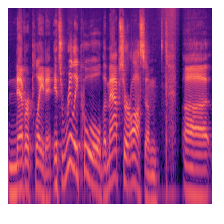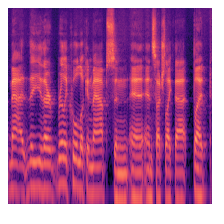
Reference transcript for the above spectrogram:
Never played it. It's really cool. The maps are awesome. Uh, the, they're really cool looking maps and, and and such like that. But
